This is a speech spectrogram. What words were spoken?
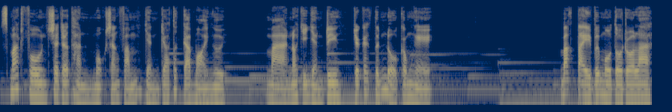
smartphone sẽ trở thành một sản phẩm dành cho tất cả mọi người mà nó chỉ dành riêng cho các tín đồ công nghệ. Bắt tay với Motorola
